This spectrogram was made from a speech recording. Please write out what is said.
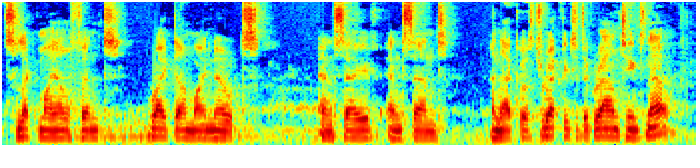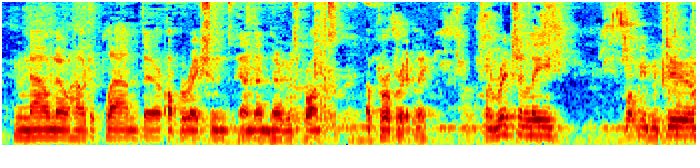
select my elephant, write down my notes, and save and send. And that goes directly to the ground teams now, who now know how to plan their operations and then their response appropriately. Originally, what we would do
